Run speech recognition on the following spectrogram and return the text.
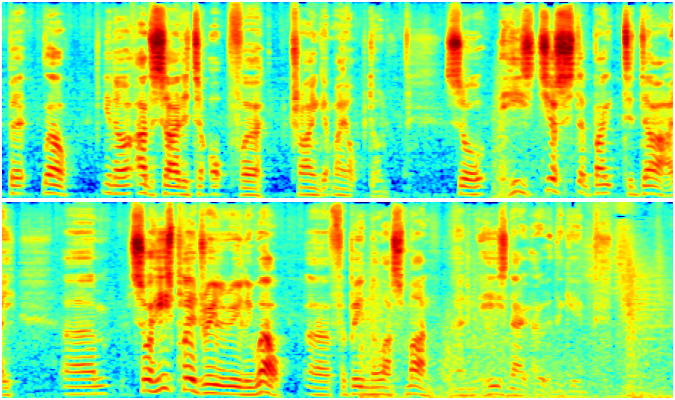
But, well, you know, I decided to opt for try and get my up done. So he's just about to die. Um, so he's played really, really well uh, for being the last man, and he's now out of the game.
